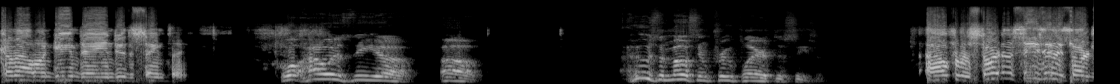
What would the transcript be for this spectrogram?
come out on game day and do the same thing. Well, how is the uh, uh, who's the most improved player this season? Uh, from the start of the season, it's hard.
